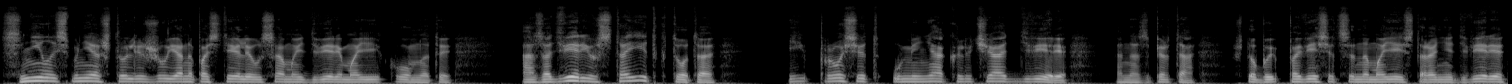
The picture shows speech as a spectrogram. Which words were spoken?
Снилось мне, что лежу я на постели у самой двери моей комнаты, а за дверью стоит кто-то и просит у меня ключа от двери. Она заперта, чтобы повеситься на моей стороне двери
